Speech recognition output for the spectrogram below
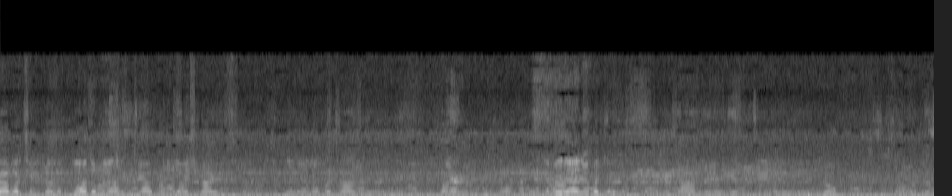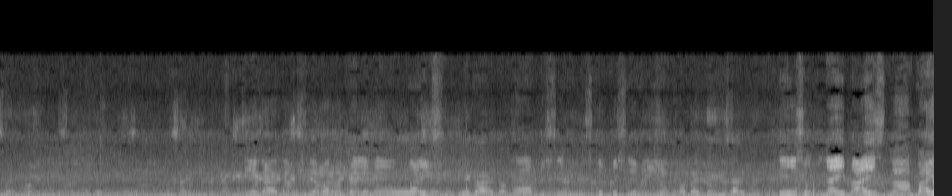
अगर छक्का लग गया तो मैच क्या क्या कितने रहेंगे पचास रहेंगे अभी रह गए क्यों? एक आया था पिछले बार में पहले में बाईस। एक आया था। हाँ पिछले उसके पिछले में ये अबे तेईस आए थे। तेईस नहीं बाईस ना बाईस।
